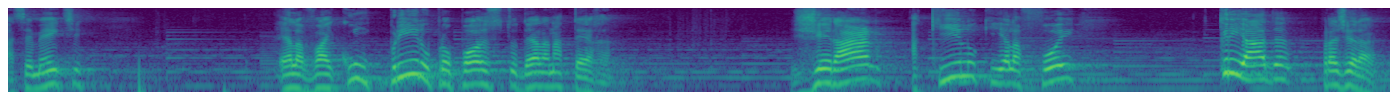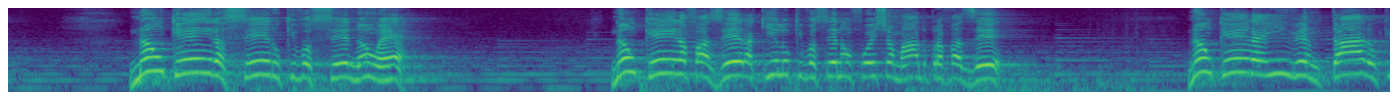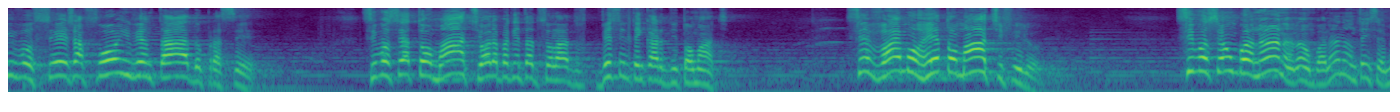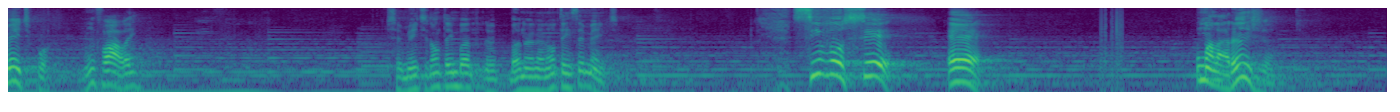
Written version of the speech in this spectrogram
A semente, ela vai cumprir o propósito dela na terra, gerar aquilo que ela foi criada para gerar. Não queira ser o que você não é. Não queira fazer aquilo que você não foi chamado para fazer. Não queira inventar o que você já foi inventado para ser. Se você é tomate, olha para quem está do seu lado, vê se ele tem cara de tomate. Você vai morrer tomate, filho. Se você é um banana, não, banana não tem semente, pô. Não fala, hein? Semente não tem banana, não tem semente. Se você é uma laranja,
